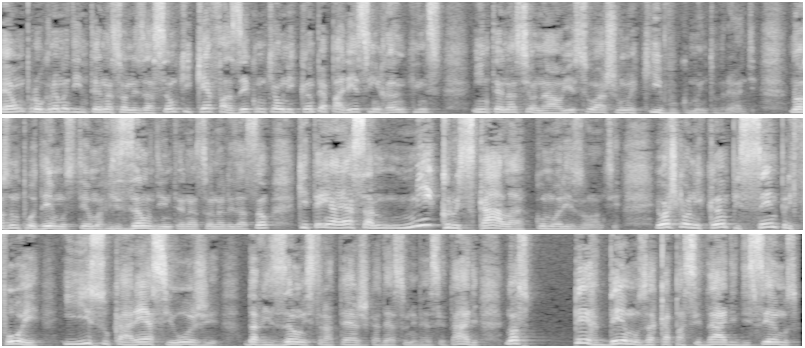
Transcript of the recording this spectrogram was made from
é um programa de internacionalização que quer fazer com que a Unicamp apareça em rankings internacional. E isso eu acho um equívoco muito grande. Nós não podemos ter uma visão de internacionalização que tenha essa microescala como horizonte. Eu acho que a Unicamp sempre foi, e isso carece hoje da visão estratégica dessa universidade, nós perdemos a capacidade de sermos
